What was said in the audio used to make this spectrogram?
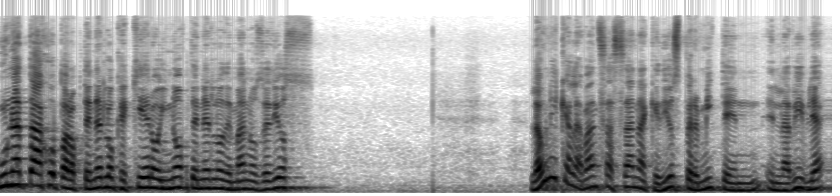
Un atajo para obtener lo que quiero y no obtenerlo de manos de Dios. La única alabanza sana que Dios permite en, la Biblia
